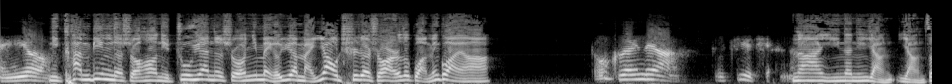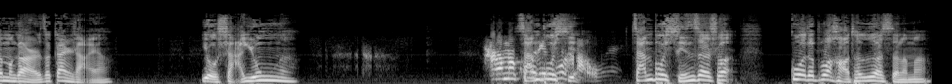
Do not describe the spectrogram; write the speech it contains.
没有。你看病的时候，你住院的时候，你每个月买药吃的时候，儿子管没管呀？都搁人家，都借钱呢。那阿姨，那你养养这么个儿子干啥呀？有啥用啊？他们咱不寻，咱不寻思说，过得不好，他饿死了吗？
